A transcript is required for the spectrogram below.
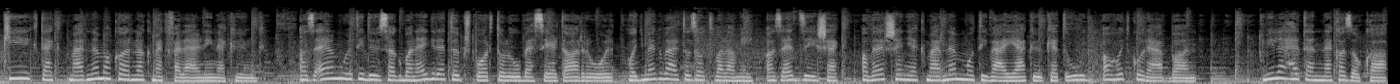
Kiégtek, már nem akarnak megfelelni nekünk. Az elmúlt időszakban egyre több sportoló beszélt arról, hogy megváltozott valami, az edzések, a versenyek már nem motiválják őket úgy, ahogy korábban. Mi lehet ennek az oka?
